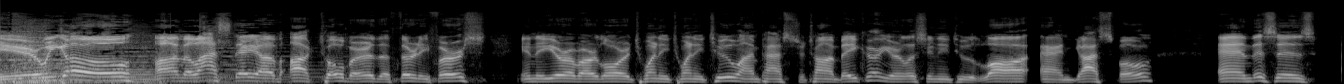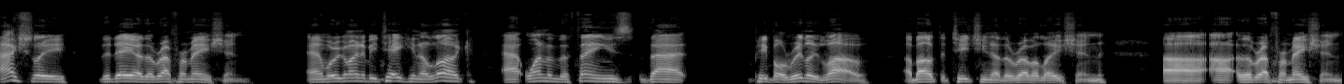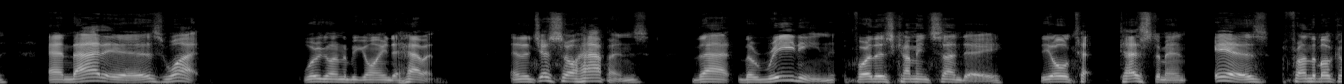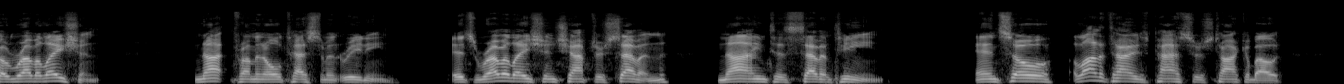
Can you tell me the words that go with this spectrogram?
Here we go on the last day of October, the 31st, in the year of our Lord 2022. I'm Pastor Tom Baker. You're listening to Law and Gospel, and this is actually the day of the Reformation. And we're going to be taking a look at one of the things that people really love about the teaching of the Revelation, uh, uh, the Reformation, and that is what? We're going to be going to heaven. And it just so happens that the reading for this coming Sunday, the Old Te- Testament, is from the book of Revelation, not from an Old Testament reading. It's Revelation chapter 7, 9 to 17. And so a lot of times pastors talk about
